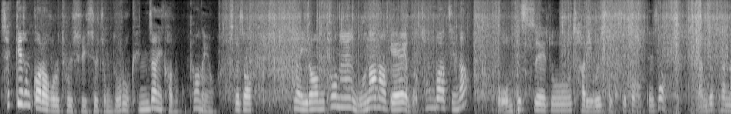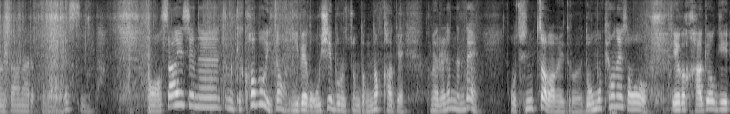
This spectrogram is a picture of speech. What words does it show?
새끼손가락으로 들 수 있을 정도로 굉장히 가볍고 편해요. 그래서 그냥 이런 톤은 무난하게 뭐 청바지나 뭐 원피스에도 잘 입을 수 있을 것 같아서 만족하면서 하나를 구매를 했습니다. 어, 사이즈는 좀 이렇게 커 보이죠? 250으로 좀 넉넉하게 구매를 했는데 어, 진짜 마음에 들어요. 너무 편해서 얘가 가격이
